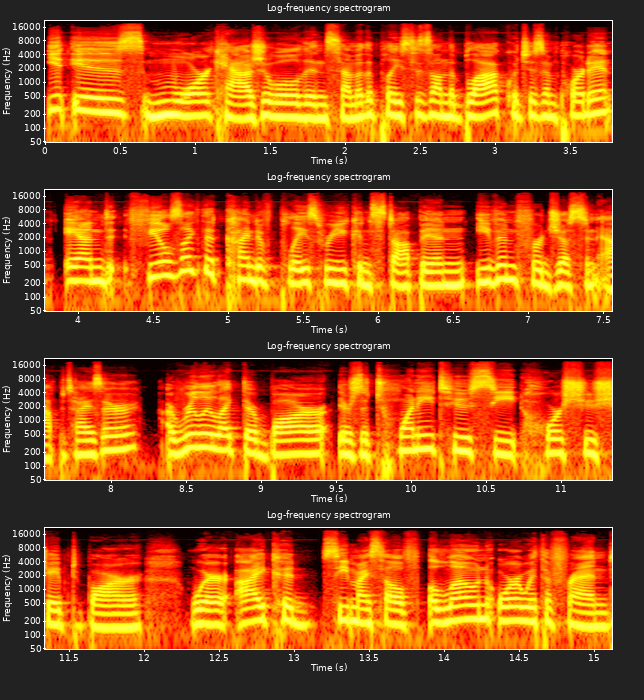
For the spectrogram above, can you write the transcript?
it is more casual than some of the places on the block, which is important and feels like the kind of place where you can stop in even for just an appetizer. I really like their bar. There's a 22 seat horseshoe shaped bar where I could see myself alone or with a friend,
